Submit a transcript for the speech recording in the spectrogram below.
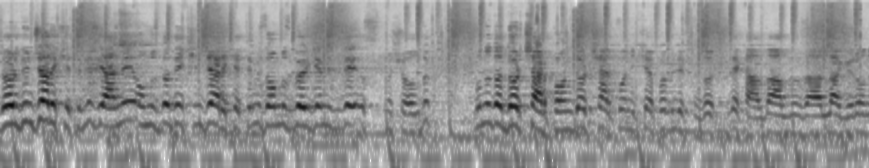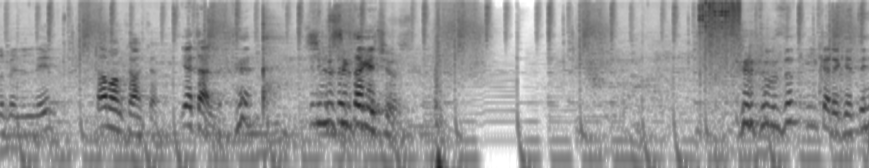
Dördüncü hareketimiz yani omuzda da ikinci hareketimiz. Omuz bölgemizi de ısıtmış olduk. Bunu da 4 çarpı 10, 4 çarpı 12 yapabilirsiniz. O size kaldı. Aldığınız ağırlığa göre onu belirleyin. Tamam kanka. Yeterli. Şimdi, sırta geçiyoruz. Sırtımızın ilk hareketi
